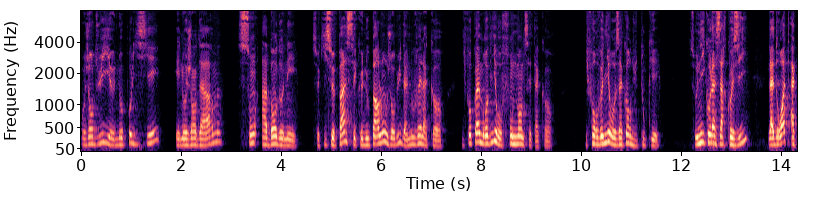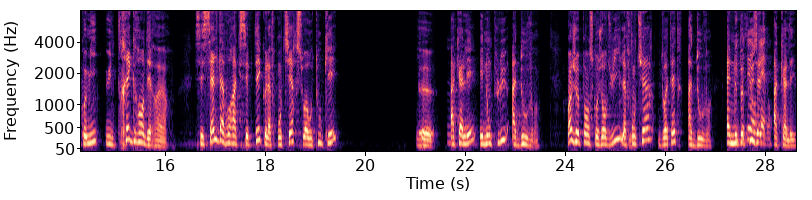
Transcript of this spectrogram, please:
Aujourd'hui, nos policiers et nos gendarmes sont abandonnés. Ce qui se passe, c'est que nous parlons aujourd'hui d'un nouvel accord. Il faut quand même revenir au fondement de cet accord il faut revenir aux accords du Touquet. Sous Nicolas Sarkozy, la droite a commis une très grande erreur. C'est celle d'avoir accepté que la frontière soit au Touquet, euh, à Calais, et non plus à Douvres. Moi, je pense qu'aujourd'hui, la frontière doit être à Douvres. Elle ne peut plus être à Calais.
